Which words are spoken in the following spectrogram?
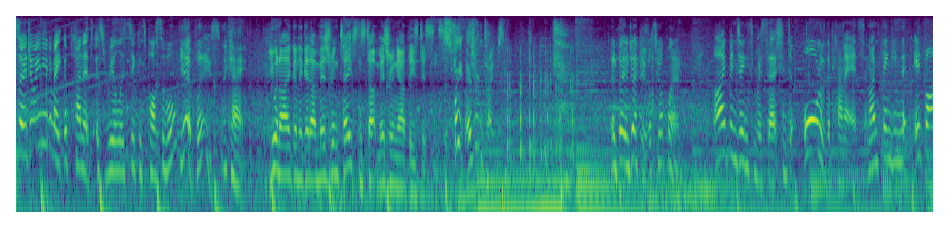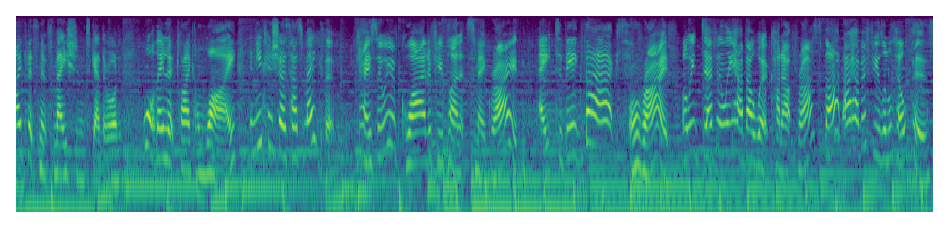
So do we need to make the planets as realistic as possible? Yeah, please. Okay. You and I are going to get our measuring tapes and start measuring out these distances. Sweet measuring tapes. And Faye and Jackie, what's your plan? I've been doing some research into all of the planets, and I'm thinking that if I put some information together on what they look like and why, then you can show us how to make them. Okay, so we have quite a few planets to make, right? Eight to be exact. All right. Well, we definitely have our work cut out for us, but I have a few little helpers.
